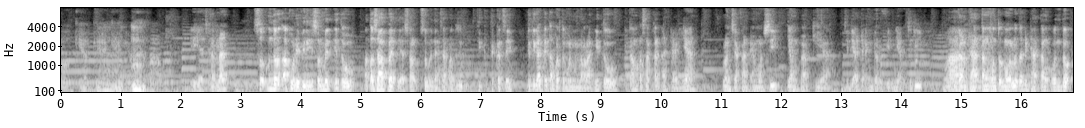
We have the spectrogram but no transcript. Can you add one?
oke oke oke oke. Hmm. Wow. iya sih. Karena so, menurut aku definisi soulmate itu atau sahabat ya, soul- soulmate dan sahabat itu de- deket sih. Ketika kita bertemu dengan orang itu, kita merasakan adanya lonjakan emosi yang bahagia. Jadi ada endorfinnya. Jadi Wah, bukan keren. datang untuk mengeluh tapi datang untuk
